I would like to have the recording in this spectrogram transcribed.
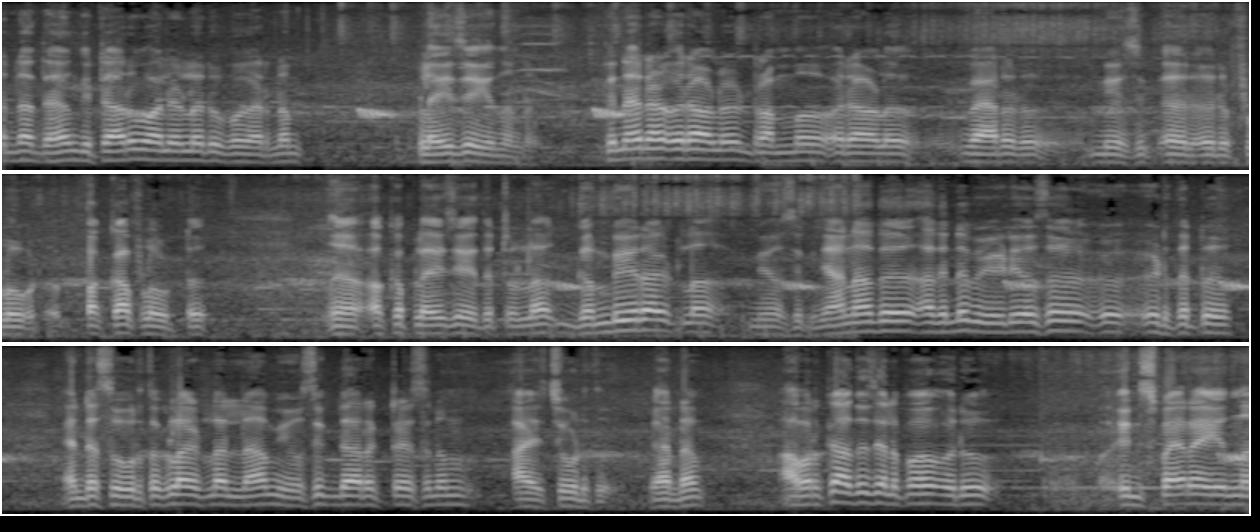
തന്നെ അദ്ദേഹം ഗിറ്റാർ പോലെയുള്ള ഒരു ഉപകരണം പ്ലേ ചെയ്യുന്നുണ്ട്. പിന്നെ ഒരാൾ ഡ്രമ്മ് ഒരാൾ വേറൊരു മ്യൂസിക് ഒരു ഫ്ലൂട്ട് പക്ക ഫ്ലൂട്ട് ഒക്കെ പ്ലേ ചെയ്തിട്ടുള്ള ഗംഭീരമായിട്ടുള്ള മ്യൂസിക്. ഞാനത് അതിന്റെ വീഡിയോസ് എടുത്തിട്ട് എന്റെ സുഹൃത്തുക്കളായിട്ടുള്ള എല്ലാ മ്യൂസിക് ഡയറക്ടേഴ്സിനും അയച്ചു കൊടുത്തു. കാരണം അവർക്ക് അത് ചിലപ്പോൾ ഒരു ഇൻസ്പയർ ചെയ്യുന്ന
